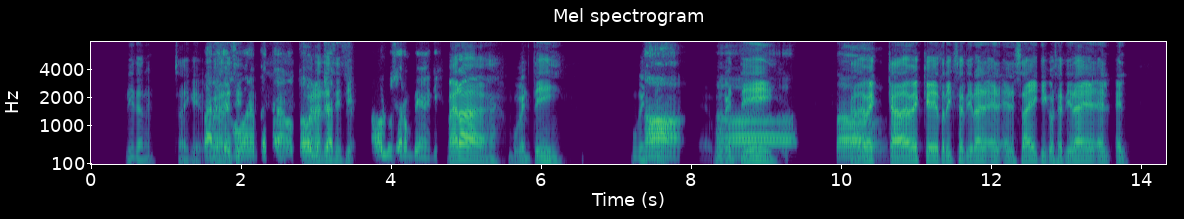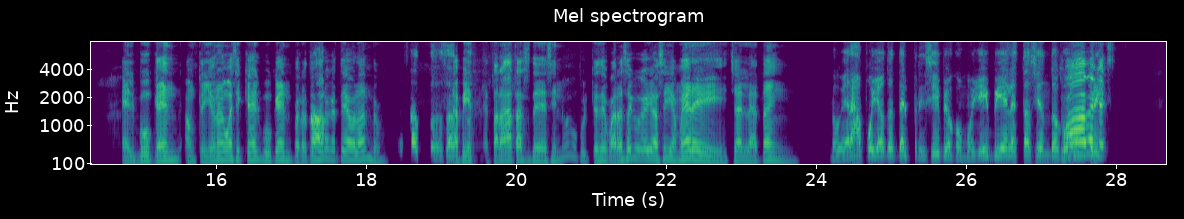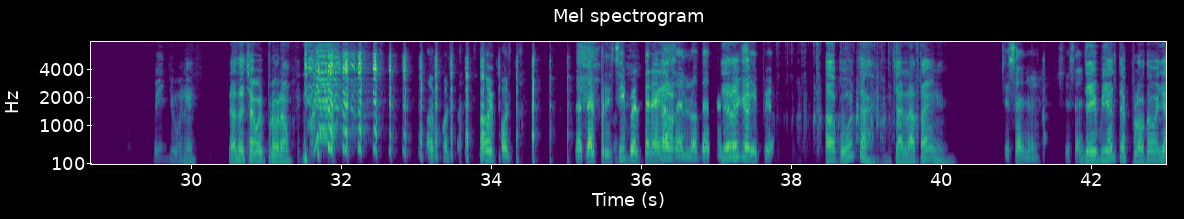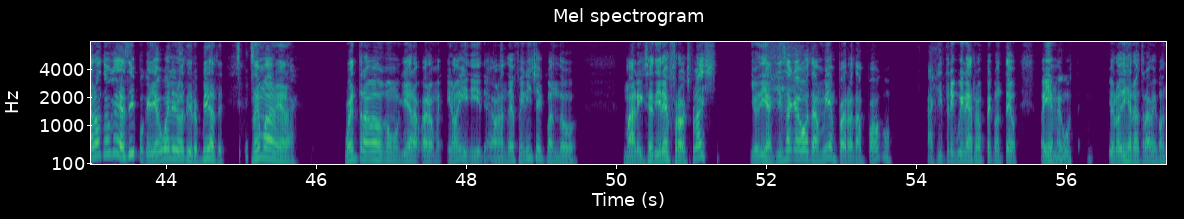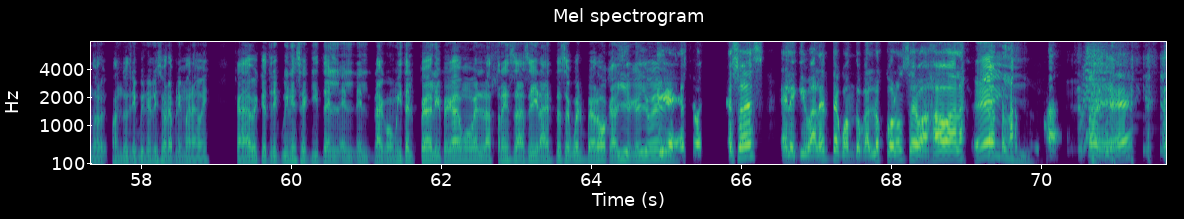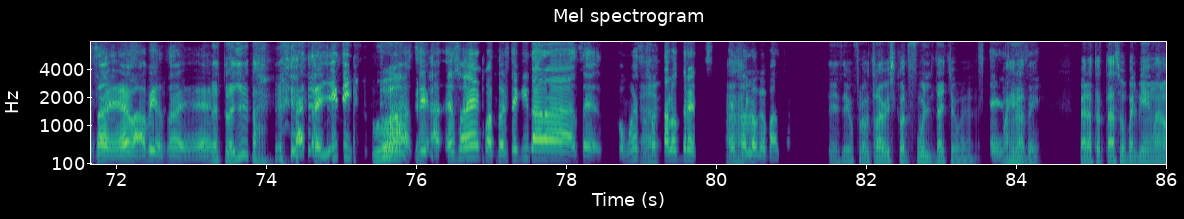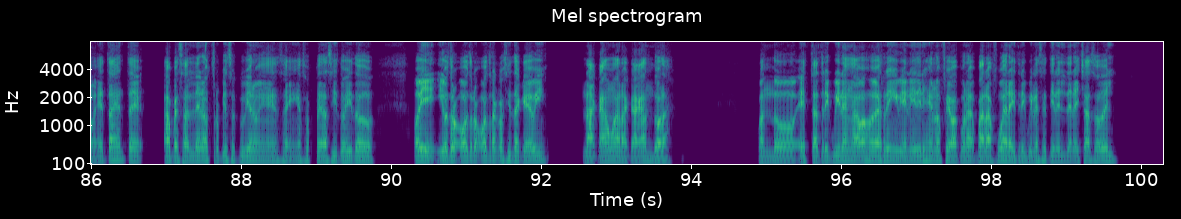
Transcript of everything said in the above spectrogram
Literal. O sea, que Parecen jóvenes veteranos. Todos, decisiones. todos lucieron bien aquí. Mira, Booker T. Booker T. No, T. no, Cada vez, cada vez que Trick se tira el, el, el psíquico, se tira el, el, el, bookend, aunque yo no le voy a decir que es el bookend, pero tú No. sabes lo que estoy hablando. Exacto, exacto. tratas de decir no, porque se parece con que yo hacía. Mire, charlatán. Lo hubieras apoyado desde el principio, como JBL está haciendo con Suave que- Briggs. Big Junior. Ya se echaba el programa. No importa, no me importa. Desde el principio él tenía que hacerlo, desde el que- principio. Apunta, charlatán. Sí, señor. Sí, señor. JBL te explotó. Ya lo tengo que decir porque ya huele y lo tiro. Fíjate, Sí, no hay manera. Buen trabajo como quiera. Pero, y, no, y, y hablando de finisher, cuando Malik se tire Frog Splash, yo dije, aquí se acabó también, pero tampoco. Aquí Trick Williams rompe conteo. Oye, me gusta. Yo lo dije la otra vez cuando, cuando Trick Williams lo hizo la primera vez. Cada vez que Trick Williams se quita el, el- el- la gomita, el pelo y pega a mover las trenzas así, la gente se vuelve loca allí. Aquello es. eso, eso es el equivalente a cuando Carlos Colón se bajaba la. ¡Ey! Eso es, eso es, papi, eso es. La estrellita. La estrellita y. ¡Uah! Sí, a- eso es cuando él se quita la. Se, ¿Cómo es? Se Ah, suelta los dreads. ajá. Eso es lo que pasa. Sí, sí, Flow Travis Scott full, de hecho. Sí, imagínate. Pero esto está súper bien, mano. Esta gente, a pesar de los tropiezos que hubieron en, ese- en esos pedacitos y todo. Oye, y otro, otro, otra cosita que vi, la cámara cagándola. Cuando está Trick abajo del ring y viene y dirige no va para, para afuera y Trick se tira el derechazo de él.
